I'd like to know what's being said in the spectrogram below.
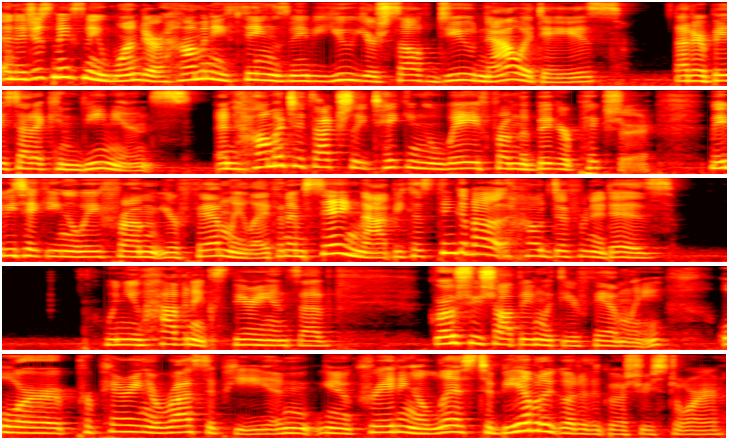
And it just makes me wonder how many things maybe you yourself do nowadays that are based out of convenience and how much it's actually taking away from the bigger picture, maybe taking away from your family life. And I'm saying that because think about how different it is when you have an experience of grocery shopping with your family or preparing a recipe and you know creating a list to be able to go to the grocery store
